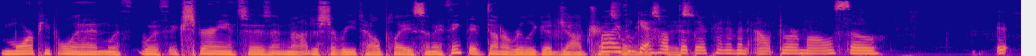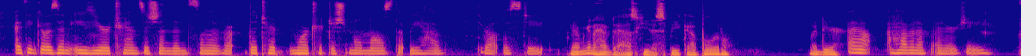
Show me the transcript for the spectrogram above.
more people in with with experiences and not just a retail place. And I think they've done a really good job Well, I think it helped that they're kind of an outdoor mall, so it, I think it was an easier transition than some of our, the tra- more traditional malls that we have throughout the state. Yeah, I'm gonna have to ask you to speak up a little, my dear. I don't have enough energy.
